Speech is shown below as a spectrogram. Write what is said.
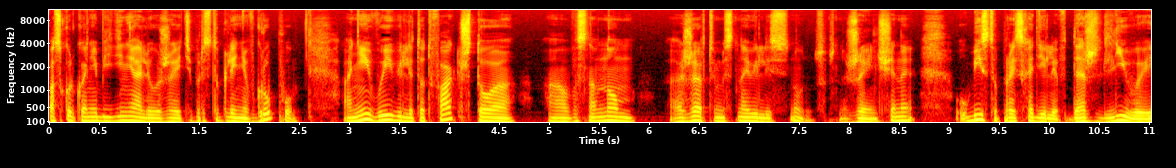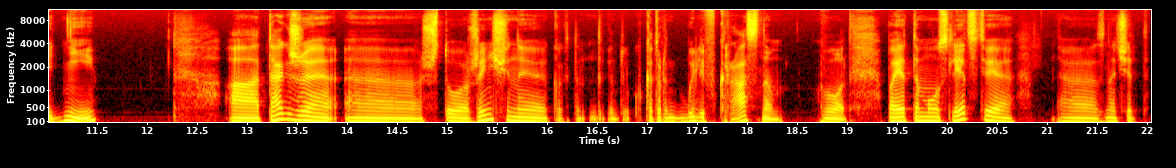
поскольку они объединяли уже эти преступления в группу, они выявили тот факт, что а, в основном жертвами становились, ну, собственно, женщины. Убийства происходили в дождливые дни, а также, э, что женщины, как-то, которые были в красном, вот. Поэтому следствие, э, значит,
